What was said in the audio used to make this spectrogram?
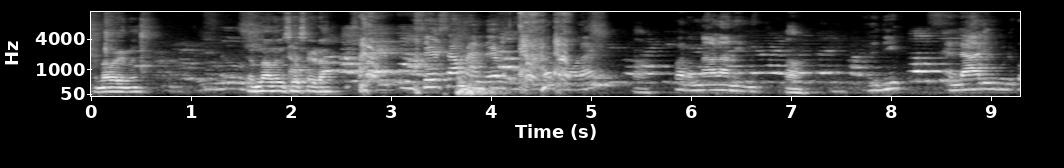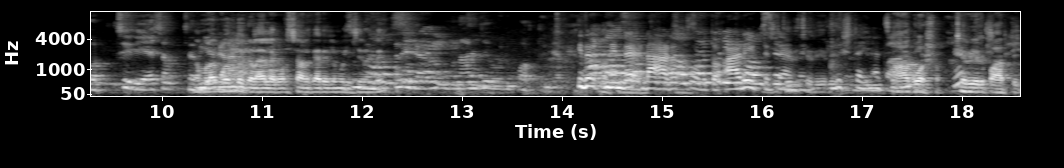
എന്താ പറയുന്നത് എന്താന്ന് വിശേഷം ഇടാ? വിശേഷം എന്റെ മോളെ ആ. പിറന്നാളാണ് ഇന്ന് ആ. ഇനി എല്ലാവരും കൂടി കുറച്ച് ശേഷം നമ്മളെ കുറച്ച് ആൾക്കാരെല്ലാം വിളിച്ചിട്ടുണ്ട്. മൂന്നാഞ്ച് ഇത് നിന്റെ ഡാഡ കൊടുത്തു. ആടെ ഇട്ടിട്ടാണ് ആഘോഷം. ചെറിയൊരു പാർട്ടി.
